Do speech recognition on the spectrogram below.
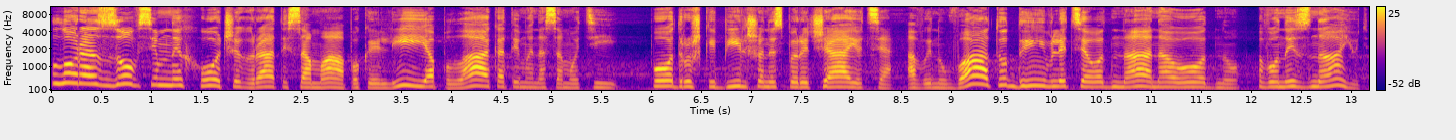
Лора зовсім не хоче грати сама, поки Лія плакатиме на самоті. Подружки більше не сперечаються, а винувато дивляться одна на одну. Вони знають,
